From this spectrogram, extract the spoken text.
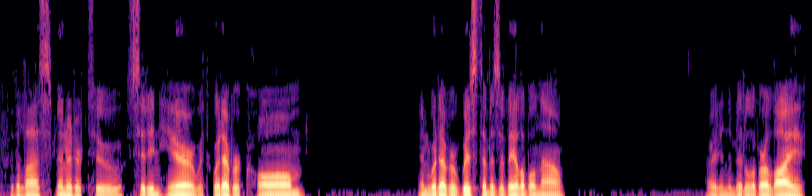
And for the last minute or two, sitting here with whatever calm and whatever wisdom is available now, right in the middle of our life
